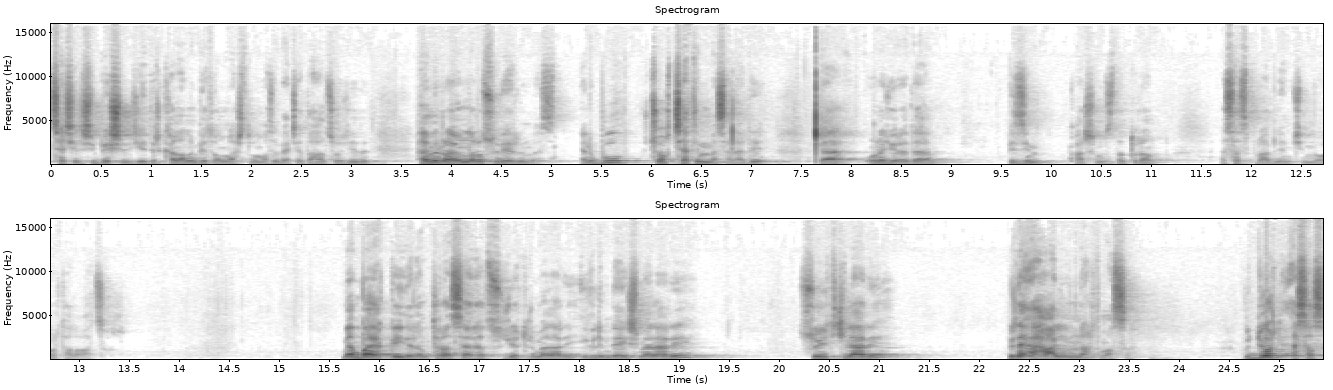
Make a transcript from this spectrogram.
çəkilişi 5 il gedir, kanalın betonlaşdırılması bəlkə daha çox gedir. Həmin rayonlara su verilməsin. Yəni bu çox çətin məsələdir və ona görə də bizim qarşımızda duran əsas problem kimi ortalığa çıxır. Mən bayaq qeyd edirəm, transsərhəd su götürmələri, iqlim dəyişmələri, su itkiləri, bir də əhalinin artması. Bu 4 əsas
